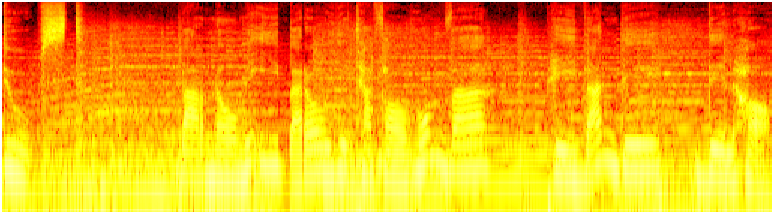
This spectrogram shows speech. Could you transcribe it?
دوست. برنامه ای برای تفاهم و پیوند دلها.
